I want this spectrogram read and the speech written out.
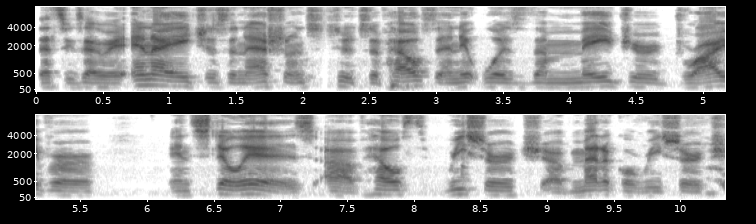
That's exactly right. NIH is the National Institutes of Health, and it was the major driver and still is of health research, of medical research.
